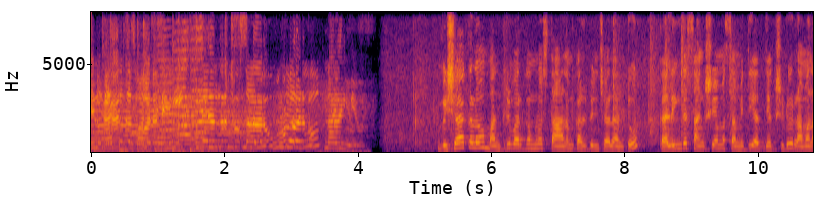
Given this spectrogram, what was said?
నేను విశాఖలో మంత్రివర్గంలో స్థానం కల్పించాలంటూ కళింగ సంక్షేమ సమితి అధ్యక్షుడు రమణ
